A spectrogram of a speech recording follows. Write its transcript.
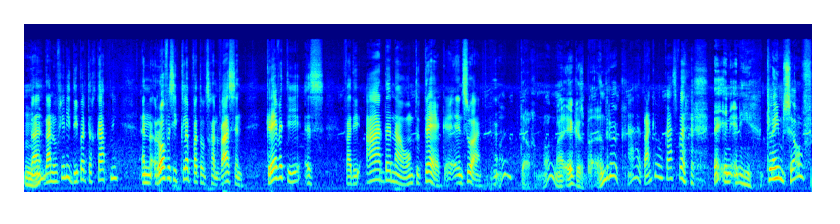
-hmm. dan dan hoef jy nie dieper te kap nie. En rough is die klip wat ons gaan was en gravity is wat die aarde na hom toe trek en so aan. Dag man, maar ek is beïndruk. Ah, dankie oom Casper. En en, en die claim self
